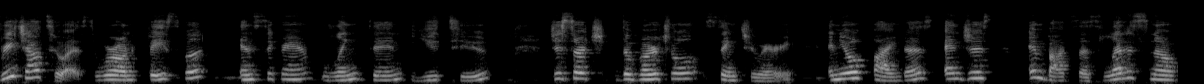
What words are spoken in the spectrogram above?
reach out to us. We're on Facebook, Instagram, LinkedIn, YouTube. Just search the virtual sanctuary and you'll find us and just inbox us. Let us know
